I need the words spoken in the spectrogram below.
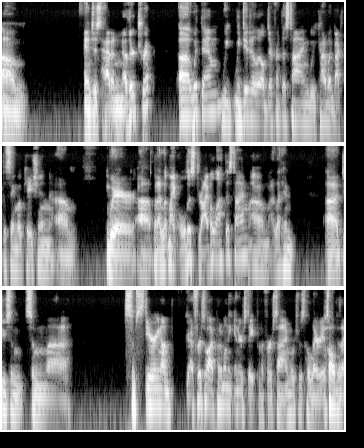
um, and just had another trip uh, with them. We we did it a little different this time. We kind of went back to the same location, um, where, uh, but I let my oldest drive a lot this time. Um, I let him uh, do some some uh, some steering on. First of all, I put him on the interstate for the first time, which was hilarious Oh, because boy.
